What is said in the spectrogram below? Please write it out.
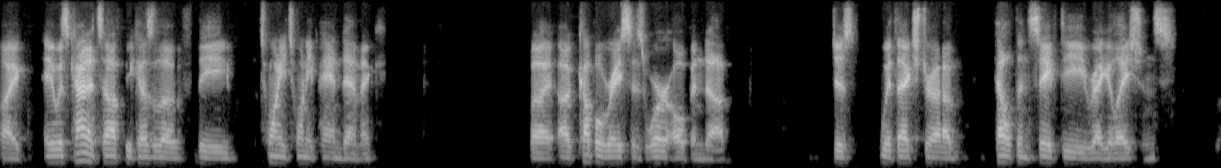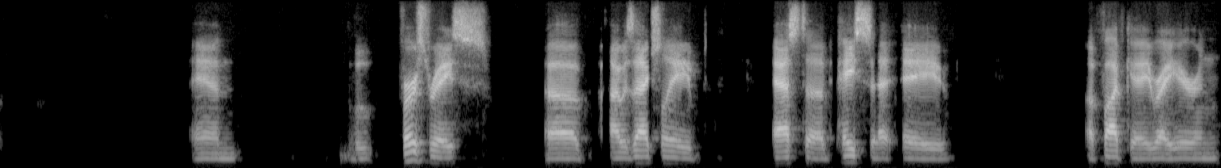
like it was kind of tough because of the 2020 pandemic. But a couple races were opened up just with extra health and safety regulations. And the first race, uh, I was actually asked to pace at a a 5K right here in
